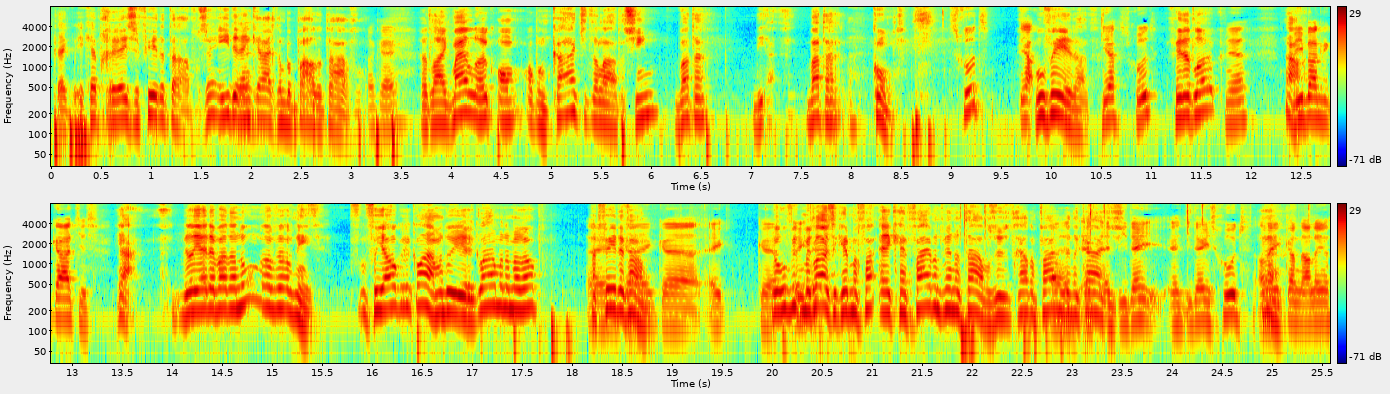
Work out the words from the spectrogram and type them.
Kijk, ik heb gereserveerde tafels. Hè. Iedereen Ja. krijgt een bepaalde tafel. Oké. Het lijkt mij leuk om op een kaartje te laten zien wat er, die, wat er komt. Is goed? Ja. Hoe vind je dat? Ja, is goed. Vind je dat leuk? Ja. Nou. Wie maakt die kaartjes? Ja. Wil jij er wat aan doen of, of niet? V- voor jou ook reclame? Doe je reclame er maar op. Wat vind je ervan? Eh, ik, eh, Dan hoef ik, ik- maar luister, ik heb, maar ik heb 25 tafels, dus het gaat om eh, 25 het, het, kaartjes. het idee, het idee is goed. Alleen Ja. ik kan alleen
